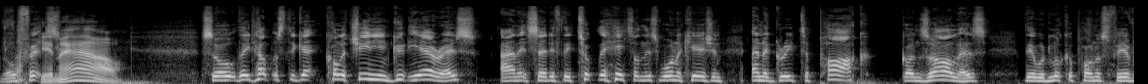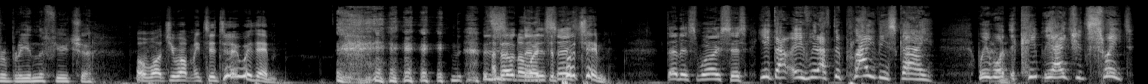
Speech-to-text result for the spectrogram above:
It all fits. Fucking hell. So they'd help us to get Coloccini and Gutierrez, and it said if they took the hit on this one occasion and agreed to park Gonzalez, they would look upon us favourably in the future. Well, what do you want me to do with him? I don't know where to says. put him. Dennis Wise says, You don't even have to play this guy. We want to keep the agent sweet.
